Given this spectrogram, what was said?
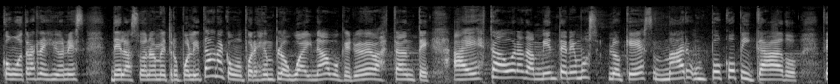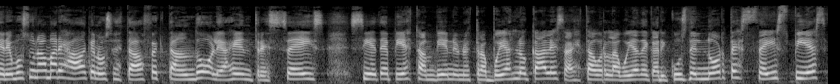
con otras regiones de la zona metropolitana, como por ejemplo Guaynabo, que llueve bastante. A esta hora también tenemos lo que es mar un poco picado. Tenemos una marejada que nos está afectando, oleaje entre 6, 7 pies también en nuestras boyas locales. A esta hora la boya de Caricús del Norte, 6 pies,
